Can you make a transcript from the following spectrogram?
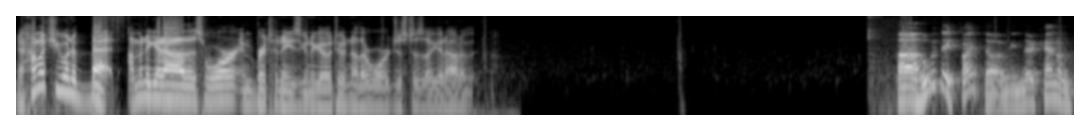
Now, how much you want to bet? I'm going to get out of this war, and Brittany's going to go to another war just as I get out of it. Uh, who would they fight though? I mean, they're kind of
